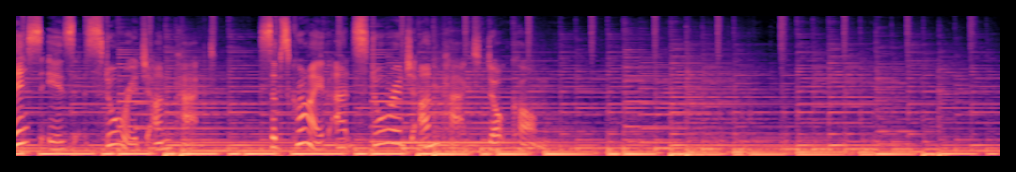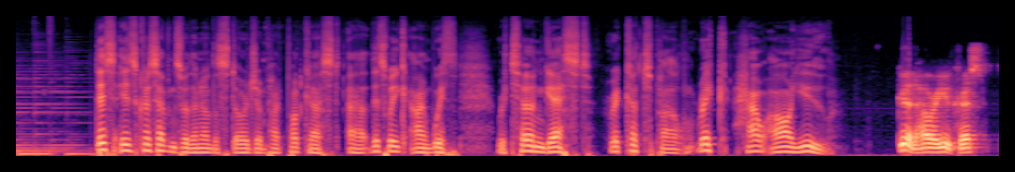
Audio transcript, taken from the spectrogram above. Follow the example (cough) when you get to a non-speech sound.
This is Storage Unpacked. Subscribe at storageunpacked.com. This is Chris Evans with another Storage Unpacked podcast. Uh, this week I'm with return guest Rick Kutcipal. Rick, how are you? Good. How are you, Chris?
